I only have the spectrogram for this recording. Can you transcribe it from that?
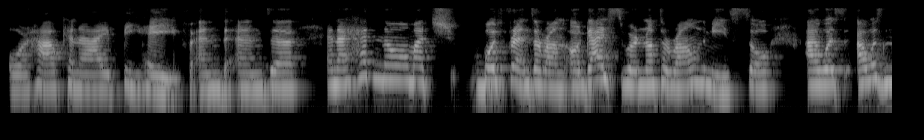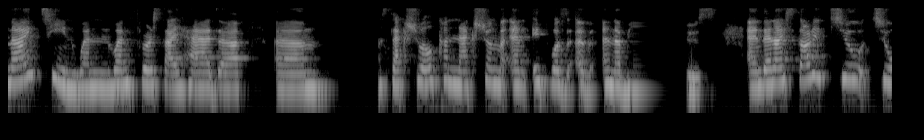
or how can I behave? And and uh, and I had no much boyfriends around or guys were not around me. So I was I was 19 when when first I had a, um, sexual connection, and it was a, an abuse. And then I started to to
